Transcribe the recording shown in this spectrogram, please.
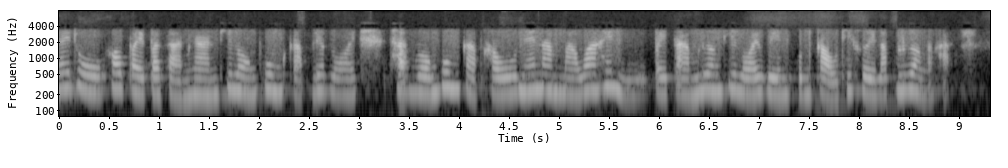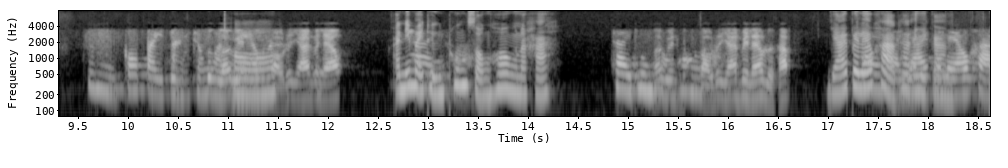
ได้โทรเข้าไปประสานงานที่รองผู้กำกับเรียบร้อย ทางรองผู้กำกับเขาแนะนำมาว่าให้หนูไปตามเรื่องที่ร้อยเวรคนเก่าที่เคยรับเรื่องอะค่ะ ซึ่งก็ไปถึงจังหซึ่งวัดร้อยเวรแล้วของเก่าได้ย้ายไปแล้ว อันนี้หมายถึงใช่ค่ะทุ่งสองห้องนะคะ ใช่ทุ่งร้อยสอเวรงขห้อองงเก่าได้ย้ายไปแล้วเหรือครับ ย้ายไปแล้วค่ะใช่ท่านอายย้การไปแล้วค่ะ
